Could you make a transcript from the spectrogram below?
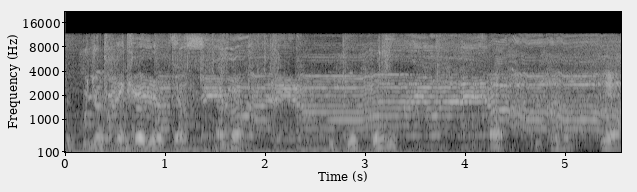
It's just in bed right there. Okay. You feel training? What? You training? Yeah.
